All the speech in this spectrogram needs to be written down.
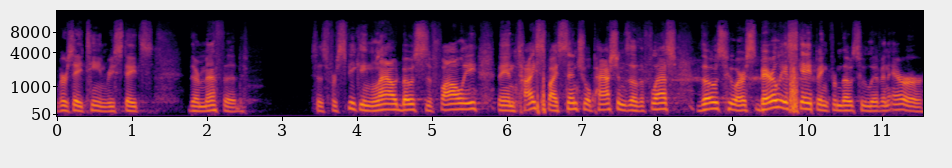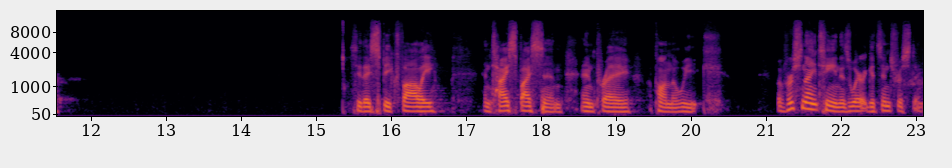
Verse 18 restates their method. It says, For speaking loud boasts of folly, they entice by sensual passions of the flesh those who are barely escaping from those who live in error. See, they speak folly, enticed by sin, and prey upon the weak. But verse 19 is where it gets interesting.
